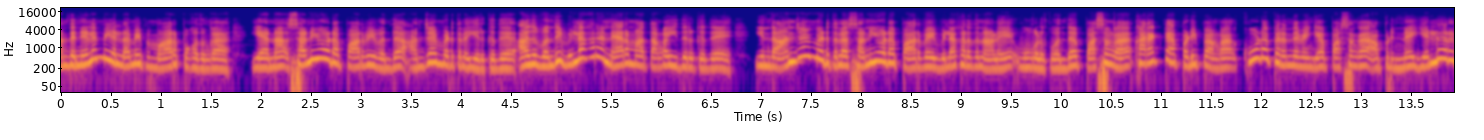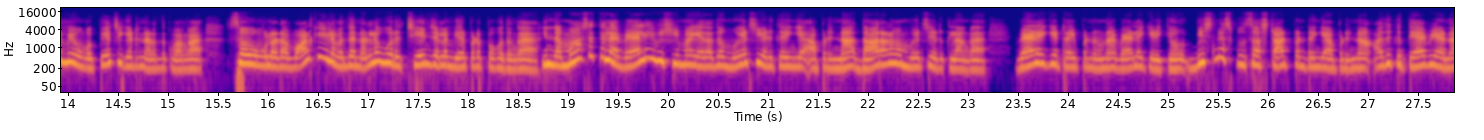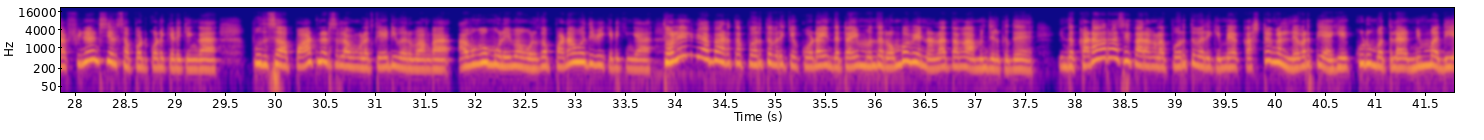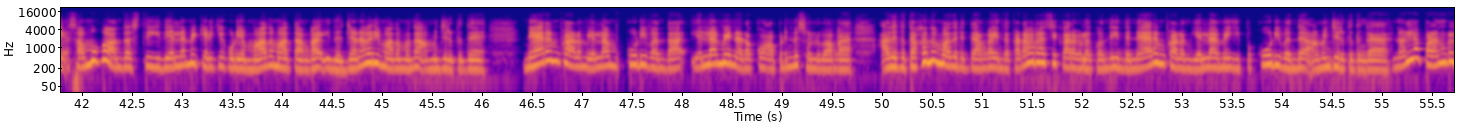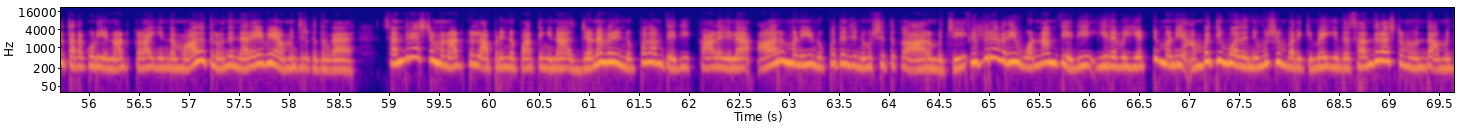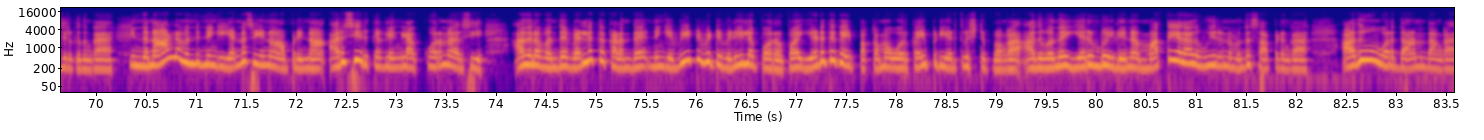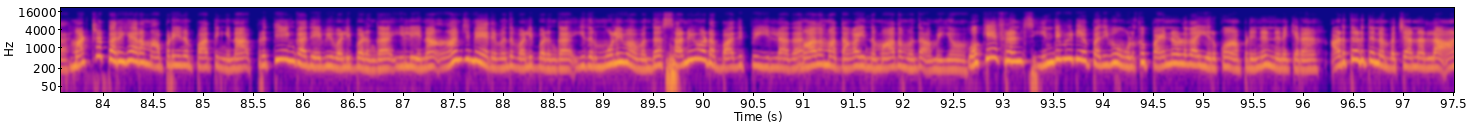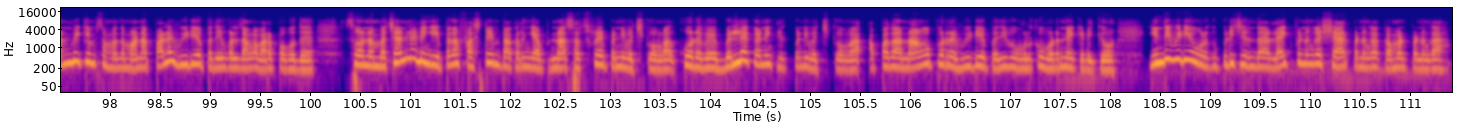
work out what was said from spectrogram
அந்த நிலைமை எல்லாமே இப்போ மாறப்போகுதுங்க. ஏன்னா சனியோட பார்வை வந்து அஞ்சாம் இடத்துல இருக்குது. அது வந்து விலகிற நேரமாக தாங்க இது இருக்குது. இந்த அஞ்சாம் இடத்துல சனியோட பார்வை விலகிறதுனாலே உங்களுக்கு வந்து பசங்க கரெக்டாக படிப்பாங்க. கூட பிறந்தவங்க பசங்க அப்படின்னு எல்லாருமே உங்கள் பேச்சு கேட்டு நடந்துக்குவாங்க. ஸோ உங்களோட வாழ்க்கையில் வந்து நல்ல ஒரு சேஞ்ச் எல்லாம் ஏற்பட போகுதுங்க. இந்த மாசத்துல வேலை விஷயமா ஏதாவது முயற்சி எடுக்கிறீங்க அப்படின்னா தாராளமாக முயற்சி எடுக்கலாங்க. வேலைக்கு ட்ரை பண்ணுங்கன்னா வேலை கிடைக்கும். பிஸ்னஸ் புதுசாக ஸ்டார்ட் பண்ணுறீங்க அப்படின்னா அதுக்கு தேவையான ஃபினான்ஷியல் சப்போர்ட் கூட கிடைக்குங்க. புதுசாக பார்ட்னர்ஸ் எல்லாம் உங்களை தேடி வருவாங்க. அவங்க மூலியமாக உங்களுக்கு பண உதவி கிடைக்குங்க. தொழில் வியாபாரத்தை பொறுத்த வரைக்கும் கூட இந்த டைம் வந்து ரொம்பவே நல்லா தாங்க அமைஞ்சிருக்குது. இந்த கடகராசிக்காரங்களை பொறுத்த வரைக்குமே கஷ்டங்கள் நிவர்த்தியாகி குடும்பத்தில் நிம்மதி சமூக அந்தஸ்து இது எல்லாமே கிடைக்கக்கூடிய மாதமாக தாங்க இந்த ஜனவரி மாதம் வந்து அமைஞ்சிருக்குது. நேரம் காலம் எல்லாம் கூடி வந்தால் எல்லாமே நடக்கும் அப்படின்னு சொல்லுவாங்க. அதுக்கு தகுந்த மாதிரி தாங்க இந்த கடகராசி கடகராசிக்காரங்களுக்கு வந்து இந்த நேரம் காலம் எல்லாமே இப்போ கூடி வந்து அமைஞ்சிருக்குதுங்க. நல்ல பலன்கள் தரக்கூடிய நாட்களாக இந்த மாதத்தில் வந்து நிறையவே அமைஞ்சிருக்குதுங்க. சந்திராஷ்டம நாட்கள் அப்படின்னு பார்த்தீங்கன்னா ஜனவரி முப்பதாம் தேதி காலையில் ஆறு மணி முப்பத்தஞ்சு நிமிஷத்துக்கு ஆரம்பிச்சு பிப்ரவரி ஒன்றாம் தேதி இரவு எட்டு மணி ஐம்பத்தி ஒன்பது நிமிஷம் வரைக்குமே இந்த சந்திராஷ்டமம் வந்து அமைஞ்சிருக்குதுங்க. இந்த நாளில் வந்து நீங்கள் என்ன செய்யணும் அப்படின்னா அரிசி இருக்கு இல்லைங்களா கொரோனா அரிசி. அதில் வந்து வெள்ளத்தை கலந்து நீங்கள் வீட்டு விட்டு வெளியில் போகிறப்ப இடது கை பக்கமாக ஒரு கைப்பிடி எடுத்து வச்சுட்டு போங்க. அது வந்து எறும்பு இல்லைன்னா மற்ற ஏதாவது உயிரினம் வந்து சாப்பிடுங்க. அதுவும் ஒரு தானம் தாங்க. மற்ற பரிகாரம் அப்படின்னு பார்த்தீங்கன்னா பிரத்யங்கா தேவி வழிபடுங்க. இல்லைன்னா ஆஞ்சநேயரை வந்து வழிபடுங்க. இதன் மூலியமா வந்து சனியோட பாதிப்பு இல்லாத மாதமா தாங்க இந்த மாதம் வந்து அமையும். ஓகே ஃப்ரெண்ட்ஸ் இந்த வீடியோ பதிவு உங்களுக்கு பயனுள்ளதா இருக்கும் அப்படின்னு நினைக்கிறேன். அடுத்தடுத்து நம்ம சேனல்ல ஆன்மீகம் சம்பந்தமான பல வீடியோ பதிவுகள் தாங்க வரப்போகுது. ஸோ நம்ம சேனலை நீங்கள் இப்போ தான் ஃபஸ்ட் டைம் பார்க்குறீங்க அப்படின்னா சப்ஸ்கிரைப் பண்ணி வச்சுக்கோங்க. கூடவே பெல் ஐக்கானையும் கிளிக் பண்ணி வச்சுக்கோங்க. அப்போ தான் நாங்கள் போடுற வீடியோ பதிவு உங்களுக்கு உடனே கிடைக்கும். இந்த வீடியோ உங்களுக்கு பிடிச்சிருந்தா லைக் பண்ணுங்கள் ஷேர் பண்ணுங்கள் கமெண்ட் பண்ணுங்கள்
